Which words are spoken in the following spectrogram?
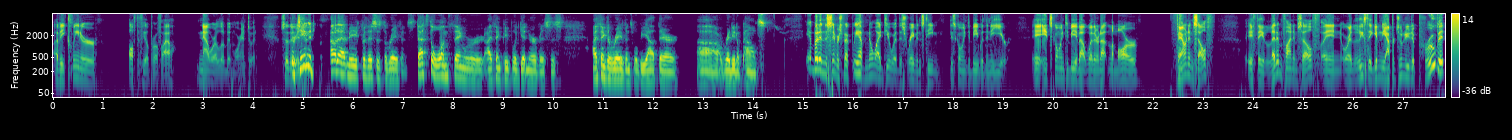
of a cleaner off the field profile now we're a little bit more into it. So the team that out at me for this is the Ravens. That's the one thing where I think people would get nervous. Is I think the Ravens will be out there uh, ready to pounce. Yeah, but in the same respect, we have no idea where this Ravens team is going to be within a year. It's going to be about whether or not Lamar found himself, if they let him find himself, and or at least they give him the opportunity to prove it.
